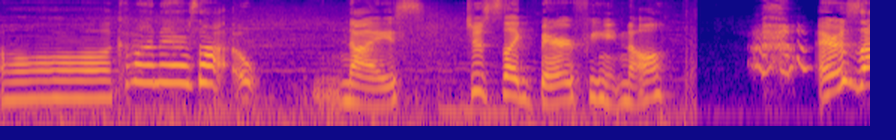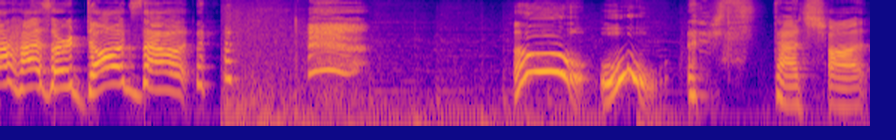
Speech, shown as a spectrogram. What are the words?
Oh, come on, Erza. Oh, nice. Just like bare feet and all. Erza has her dogs out. oh, oh, that shot.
